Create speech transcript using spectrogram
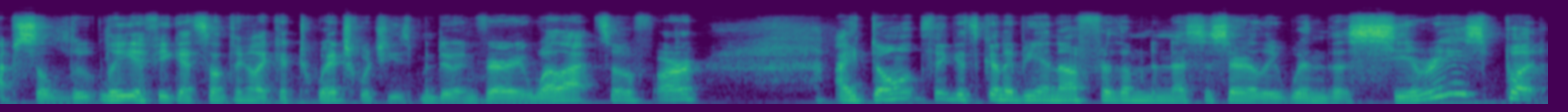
absolutely if he gets something like a Twitch, which he's been doing very well at so far. I don't think it's going to be enough for them to necessarily win the series, but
